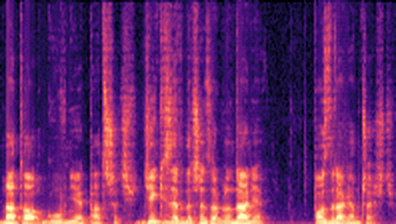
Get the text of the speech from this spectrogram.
na to głównie patrzeć. Dzięki serdeczne za oglądanie. Pozdrawiam, cześć.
